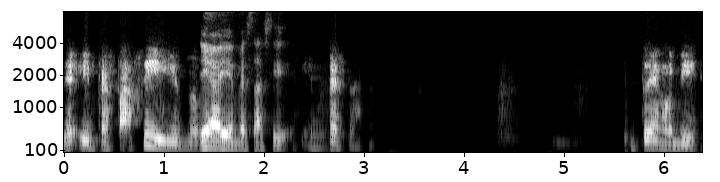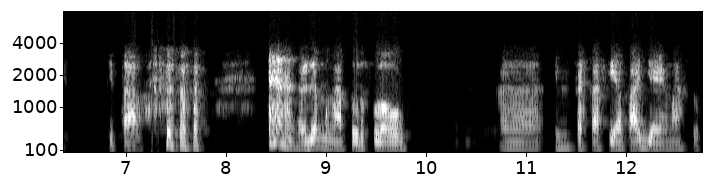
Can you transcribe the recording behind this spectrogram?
dia investasi gitu. Iya, iya investasi. Investasi. Itu yang lebih vital. dia mengatur flow uh, investasi apa aja yang masuk.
